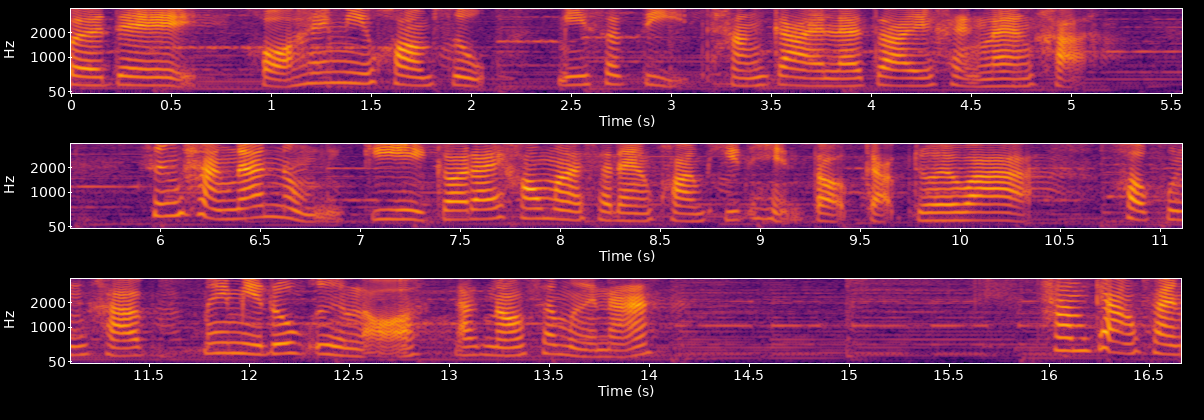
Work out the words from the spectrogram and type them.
Birthday ขอให้มีความสุข มีสติทั้งกายและใจแข็งแรงค่ะ ซึ่งทางด้านหนุ่มนิกกี้ก็ได้เข้ามาแสดงความคิดเห็นตอบกลับด้วยว่า ขอบคุณครับ ไม่มีรูปอื่นหรอ รักน้องเสมอนะท่ามกลางแฟน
